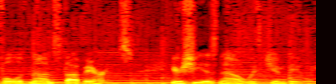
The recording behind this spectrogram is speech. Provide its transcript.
full of nonstop errands. Here she is now with Jim Daly.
